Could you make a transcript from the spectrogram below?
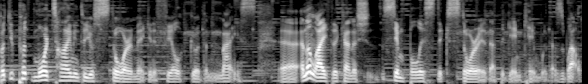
But you put more time into your story, making it feel good and nice. Uh, and I like the kind of simplistic story that the game came with as well.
